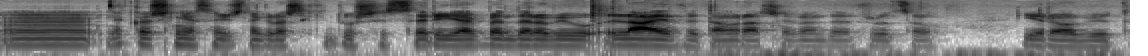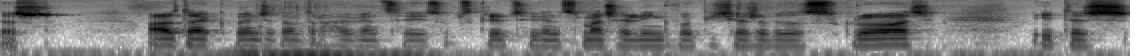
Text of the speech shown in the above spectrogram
mm, jakoś nie chcę już nagrywać takich dłuższych serii. Jak będę robił live'y, tam raczej będę wrzucał i robił też. Ale to jak będzie tam trochę więcej subskrypcji, więc macie link w opisie, żeby zasubskrybować i też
